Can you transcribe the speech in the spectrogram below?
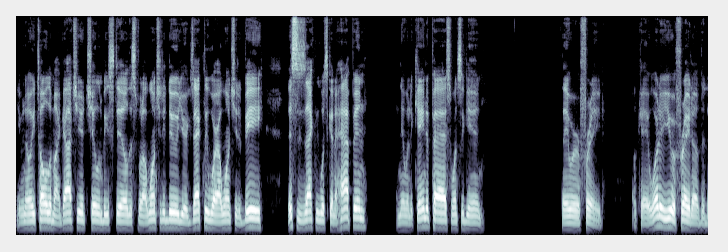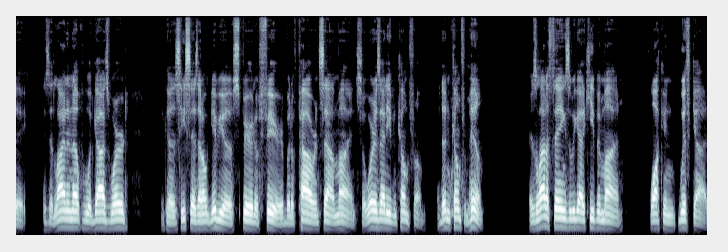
Even though He told them, "I got you, chill and be still. This is what I want you to do. You're exactly where I want you to be." This is exactly what's going to happen. And then when it came to pass, once again, they were afraid. Okay, what are you afraid of today? Is it lining up with God's word? Because he says, I don't give you a spirit of fear, but of power and sound mind. So where does that even come from? It doesn't come from him. There's a lot of things that we got to keep in mind walking with God.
